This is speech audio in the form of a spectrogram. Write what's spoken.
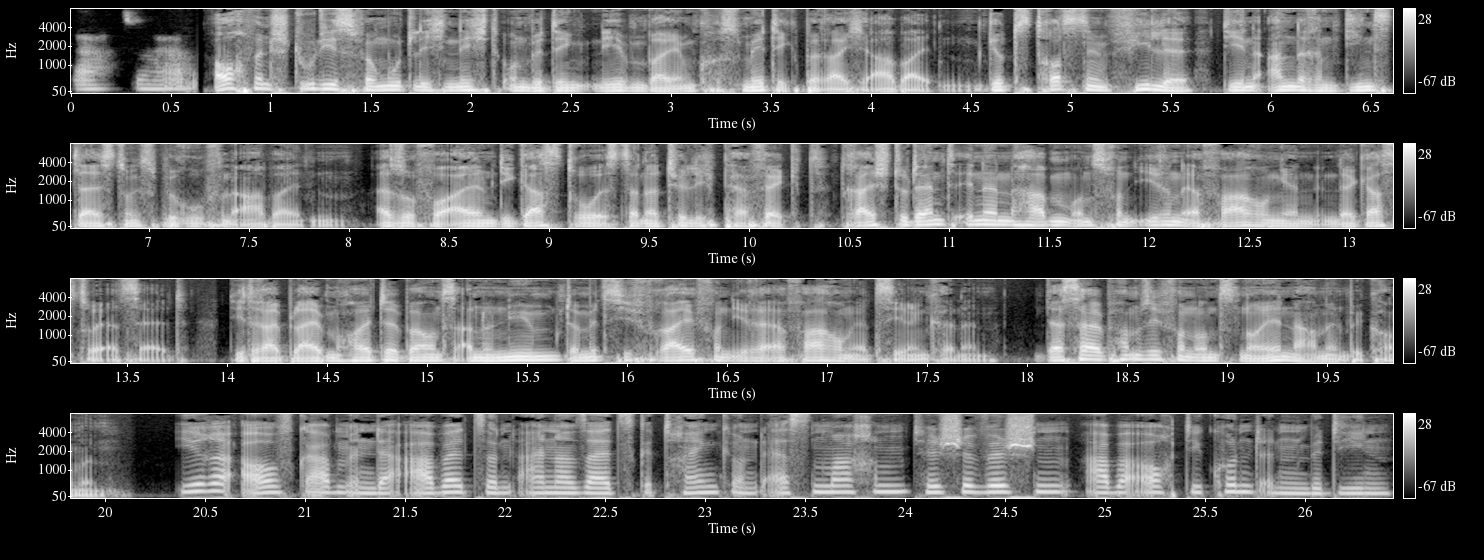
verbracht zu haben. Auch wenn Studis vermutlich nicht unbedingt nebenbei im Kosmetikbereich arbeiten, gibt es trotzdem viele, die in anderen Dienstleistungsberufen arbeiten. Also vor allem die Gastro ist da natürlich perfekt. Drei StudentInnen haben uns von ihren Erfahrungen in der Gastro erzählt. Die drei bleiben heute bei uns anonym, damit sie frei von ihrer Erfahrung erzählen können. Deshalb haben sie von uns neue Namen bekommen. Ihre Aufgaben in der Arbeit sind einerseits Getränke und Essen machen, Tische wischen, aber auch die Kundinnen bedienen,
